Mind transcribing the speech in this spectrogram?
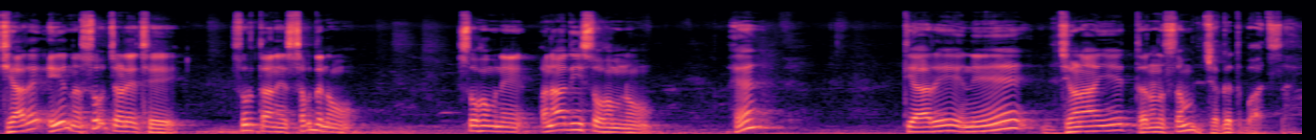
જ્યારે એ નશો ચડે છે, સુરતાને શબ્દનો સોહમને, અનાદિ સોહમનો, હે? ત્યારે એને જણાયે તરણસમ જગત બાદશાહ.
